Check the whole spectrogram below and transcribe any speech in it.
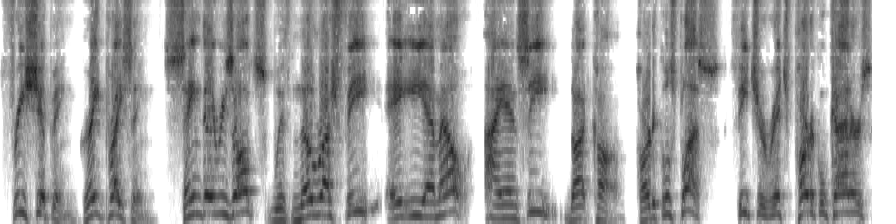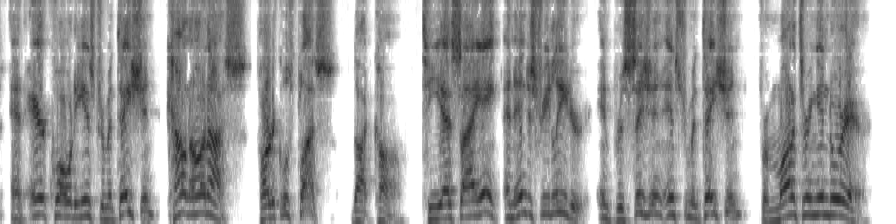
free shipping, great pricing, same day results with no rush fee, AEMLinc.com. Particles Plus, feature rich particle counters and air quality instrumentation. Count on us. ParticlesPlus.com. TSI Inc., an industry leader in precision instrumentation for monitoring indoor air.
